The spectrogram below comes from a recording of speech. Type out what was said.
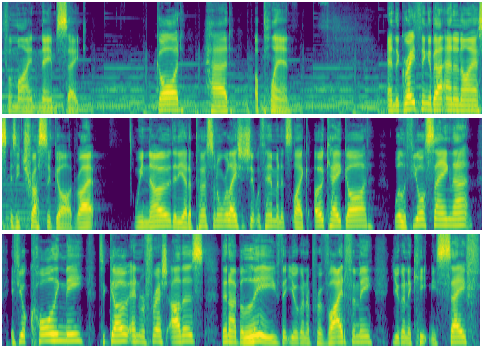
for my name's sake. God had a plan. And the great thing about Ananias is he trusted God, right? We know that he had a personal relationship with him, and it's like, okay, God, well, if you're saying that, if you're calling me to go and refresh others, then I believe that you're going to provide for me, you're going to keep me safe,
